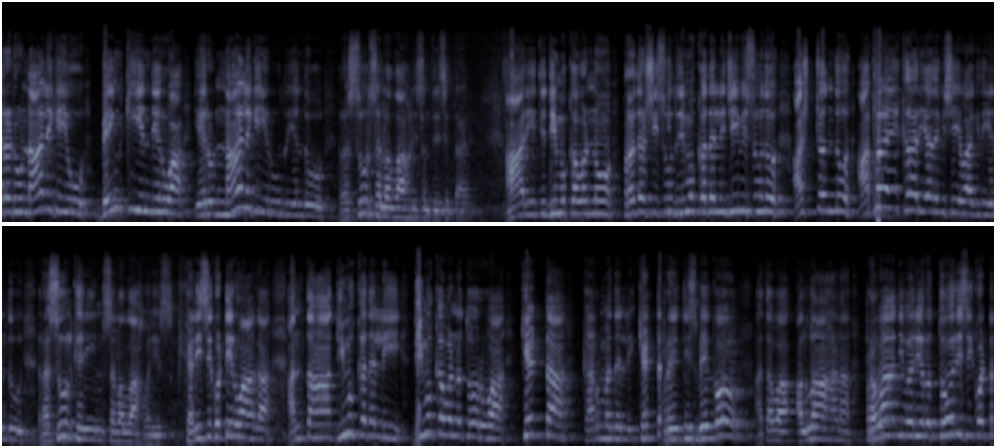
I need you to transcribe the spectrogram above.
ಎರಡು ನಾಲಿಗೆಯು ಬೆಂಕಿಯಿಂದಿರುವ ಎರಡು ನಾಲಿಗೆ ಇರುವುದು ಎಂದು ರಸೂಲ್ ಸಲ್ಲಲ್ಲಾಹು ಅಲೈಹಿ ವಸಲ್ಲಂ ತಿಳಿಸಿದ್ದಾರೆ ಆ ರೀತಿ ದ್ವಿಮುಖವನ್ನು ಪ್ರದರ್ಶಿಸುವುದು, ದ್ವಿಮುಖದಲ್ಲಿ ಜೀವಿಸುವುದು ಅಷ್ಟೊಂದು ಅಪಾಯಕಾರಿಯಾದ ವಿಷಯವಾಗಿದೆ ಎಂದು ರಸೂಲ್ ಕರೀಂ ಸಲಲ್ಲಾಹು ವಸಲ್ಲಂ ಕಲಿಸಿಕೊಟ್ಟಿರುವಾಗ ಅಂತಹ ದ್ವಿಮುಖದಲ್ಲಿ ದ್ವಿಮುಖವನ್ನು ತೋರುವ ಕೆಟ್ಟ ಕರ್ಮದಲ್ಲಿ ಕೆಟ್ಟ ಪ್ರಯತ್ನಿಸಬೇಕೋ ಅಥವಾ ಅಲ್ಲಾಹನ ಪ್ರವಾದಿವರಿಯರು ತೋರಿಸಿಕೊಟ್ಟ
